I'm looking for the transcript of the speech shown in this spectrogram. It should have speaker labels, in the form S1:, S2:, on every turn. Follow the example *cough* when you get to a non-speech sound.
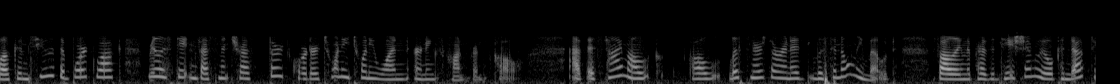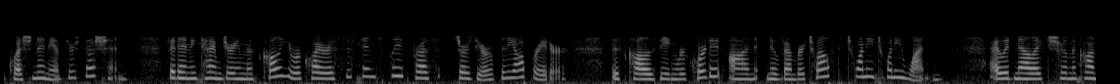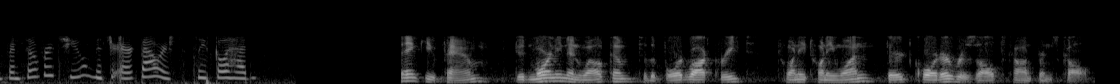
S1: Welcome to the Boardwalk Real Estate Investment Trust third quarter 2021 earnings conference call. At this time, all listeners are in a listen-only mode. Following the presentation, we will conduct a question-and-answer session. If at any time during this call you require assistance, please press star zero for the operator. This call is being recorded on November 12, 2021. I would now like to turn the conference over to Mr. Eric Bowers. Please go ahead.
S2: Thank you, Pam. Good morning and welcome to the Boardwalk REIT 2021 third quarter results conference call.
